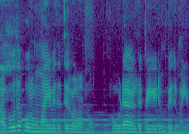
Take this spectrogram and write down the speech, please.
അഭൂതപൂർവമായ വിധത്തിൽ വളർന്നു. കൂടെ അയാളുടെ പേരും പെരുമയും.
